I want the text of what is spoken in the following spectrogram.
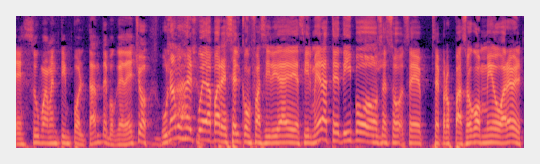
es sumamente importante, porque de hecho una mujer puede aparecer con facilidad y decir, mira, este tipo se, so- se, se prospasó conmigo, whatever.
